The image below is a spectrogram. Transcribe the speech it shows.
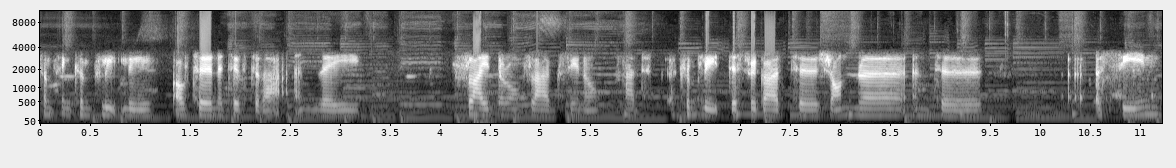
something completely alternative to that, and they flied their own flags, you know, had a complete disregard to genre and to a- a scene,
